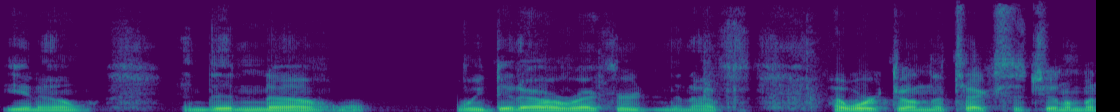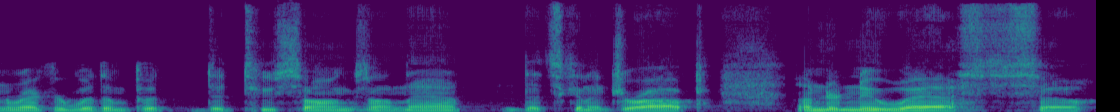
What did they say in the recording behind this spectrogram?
you know, and then uh, we did our record, and then I've I worked on the Texas Gentlemen record with him. Put did two songs on that. That's going to drop under New West. So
